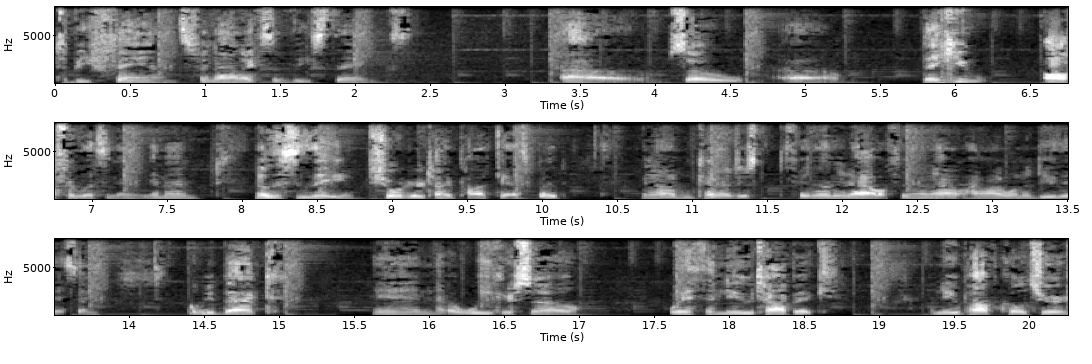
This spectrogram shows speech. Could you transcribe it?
to be fans, fanatics of these things? Uh, so, uh, thank you all for listening. And I know this is a shorter type podcast, but you know, I'm kind of just filling it out, filling out how I want to do this, and I'll be back in a week or so with a new topic, a new pop culture,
